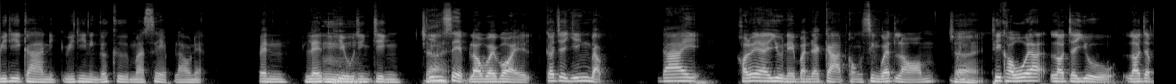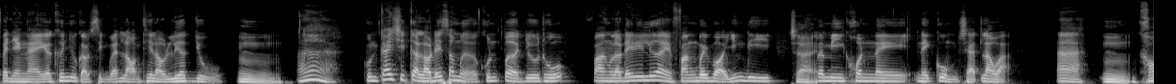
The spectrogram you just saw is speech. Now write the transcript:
วิธีการอีกวิธีหนึ่งก็คือมาเสพเราเนี่ย เป็นเลดอืมพิวจริง ใช่ ๆ ยิ่งเสพเราบ่อยๆ ก็จะยิ่งแบบได้ เขาเรียกอะไรอยู่ในบรรยากาศของสิ่งแวดล้อมใช่ที่เขาว่าเราจะอยู่เราจะเป็นยังไงก็ขึ้นอยู่กับสิ่งแวดล้อมที่เราเลือกอยู่ อืมอ่าคุณใกล้ชิดกับเราได้เสมอ คุณเปิด YouTube ฟังเราได้เรื่อยๆ ฟังบ่อยๆ ยิ่งดีใช่มันมีคนในในกลุ่มแชทเราอะ อ่า อืมเขา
